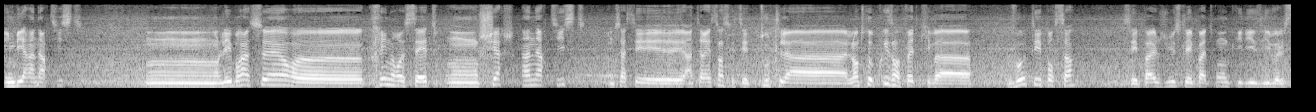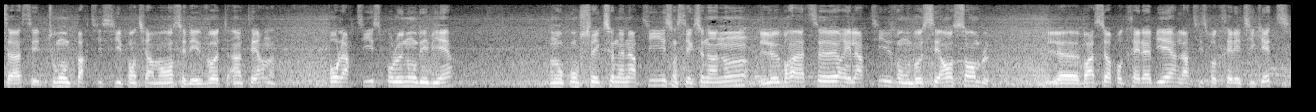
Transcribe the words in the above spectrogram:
une bière un artiste les brasseurs euh, créent une recette, on cherche un artiste. Donc ça c'est intéressant parce que c'est toute l'entreprise en fait qui va voter pour ça. C'est pas juste les patrons qui disent ils veulent ça, c'est tout le monde participe entièrement, c'est des votes internes pour l'artiste, pour le nom des bières. Donc on sélectionne un artiste, on sélectionne un nom, le brasseur et l'artiste vont bosser ensemble, le brasseur pour créer la bière, l'artiste pour créer l'étiquette.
